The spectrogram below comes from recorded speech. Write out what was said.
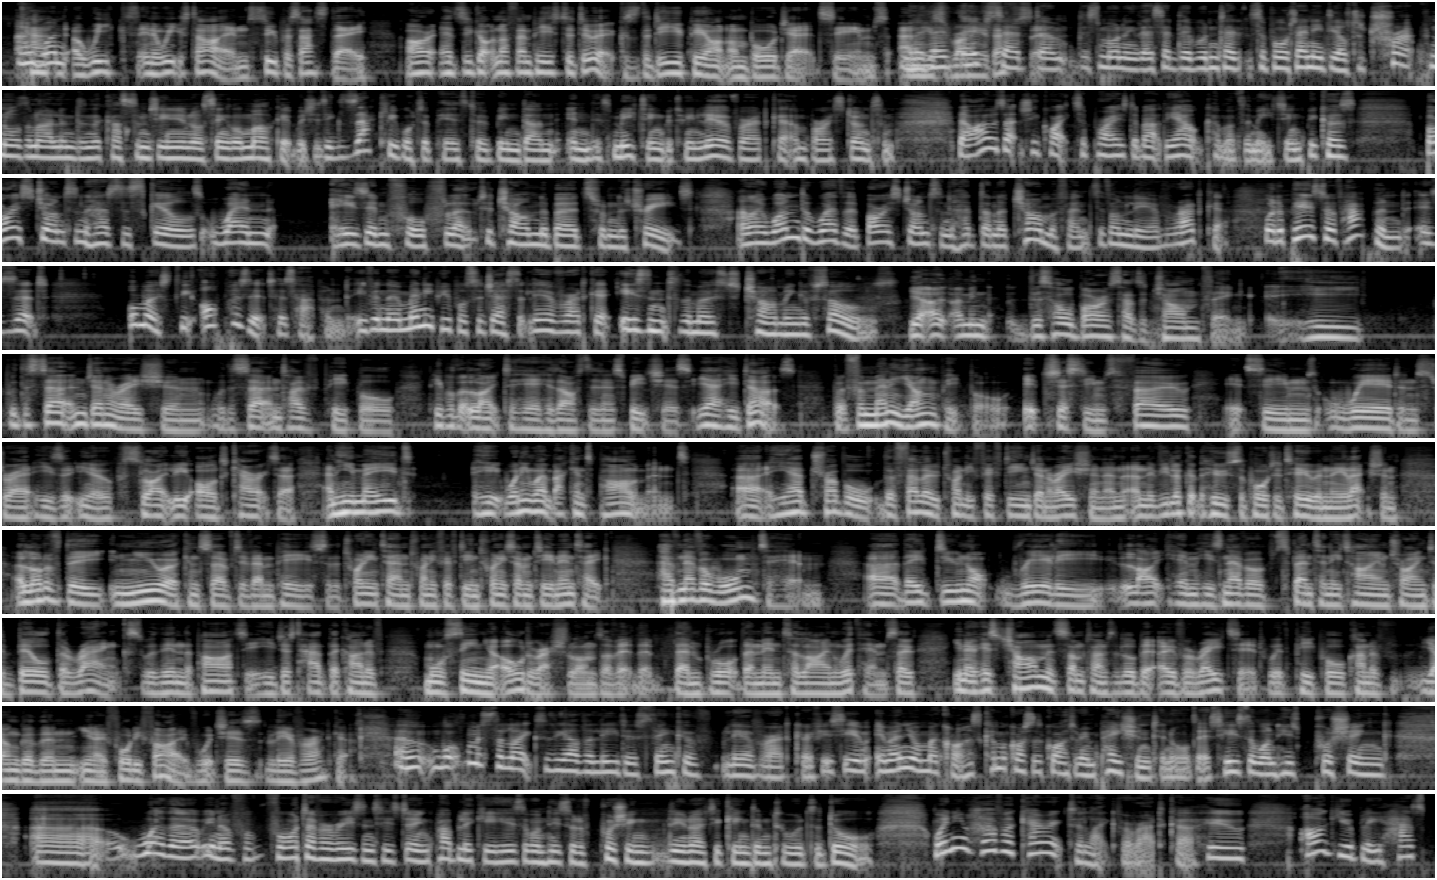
can, want... a week in a week's time, Super Saturday, are, has he got enough MPs to do it? Because the DUP aren't on board yet, it seems, and no, he's they've, running they've a deficit. said um, this morning they said they wouldn't support any deal to trap Northern Ireland in the customs union or single market, which is exactly what appears to have been done in this meeting between Leo Varadkar and Boris Johnson. Now, I was actually quite surprised about the outcome of the meeting because Boris Johnson has the skills when he's in full flow to charm the birds from the trees. And I wonder whether Boris Johnson had done a charm offensive on Leo Varadkar. What appears to have happened is that almost the opposite has happened, even though many people suggest that Leo Varadkar isn't the most charming of souls. Yeah, I, I mean, this whole Boris has a charm thing. He with a certain generation, with a certain type of people, people that like to hear his after dinner speeches, yeah, he does. But for many young people, it just seems faux. It seems weird and straight. He's a you know slightly odd character, and he made he when he went back into Parliament, uh, he had trouble. The fellow 2015 generation, and, and if you look at who supported who in the election, a lot of the newer Conservative MPs, so the 2010, 2015, 2017 intake, have never warmed to him. Uh, they do not really like him. He's never spent any time trying to build the ranks within the party. He just had the kind of more senior, older echelons of it that then brought them into line with him. So you know his charm is sometimes a little bit overrated with people kind of younger than you know 45 which is Leo Varadkar. Um, what must the likes of the other leaders think of Leo Varadkar? If you see Emmanuel Macron has come across as quite impatient in all this. He's the one who's pushing, uh, whether, you know, for, for whatever reasons he's doing publicly, he's the one who's sort of pushing the United Kingdom towards the door. When you have a character like Varadkar, who arguably has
